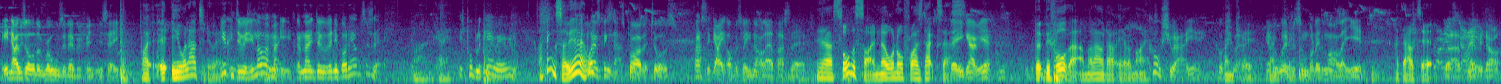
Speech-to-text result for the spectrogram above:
he knows all the rules and everything. You see, Right, are you allowed to do it? you can do as you like, mate. It's got nothing to do with anybody else, is it? Right, okay. It's public area, isn't it? I think so, yeah. I What- don't think that's private to us. Past the gate, obviously, you're not allowed past there. Yeah, I saw the sign, no unauthorised access. There you go. Yeah. But before that, I'm allowed out here, am I? Of course you are. Yeah. Course Thank you you, have a word you. with somebody, they might let you in. I doubt it. Well, maybe not.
